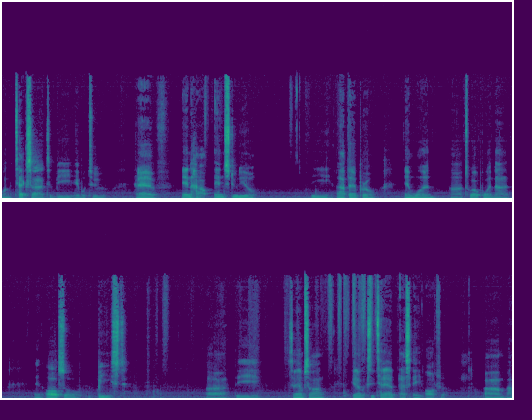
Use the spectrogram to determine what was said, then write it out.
on the tech side to be able to have in house in studio the iPad Pro M1 uh, 12.9 and also Beast uh, the Samsung Galaxy Tab S8 Ultra. Um, I've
